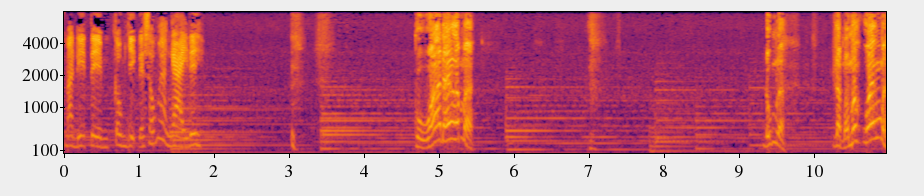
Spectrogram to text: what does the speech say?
Mà đi tìm công việc để sống hàng ngày đi. Cô quá đáng lắm à Đúng là Làm mà mất quán mà.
